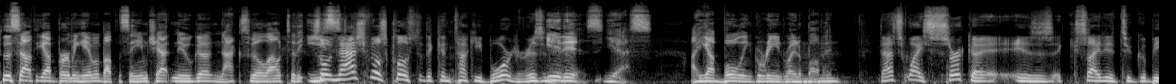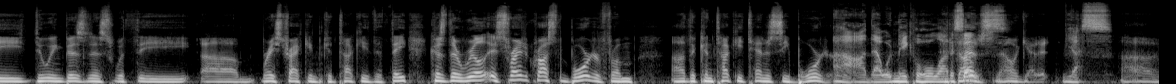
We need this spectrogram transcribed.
To the south, you got Birmingham, about the same. Chattanooga, Knoxville, out to the east. So Nashville's close to the Kentucky border, isn't it? it is, yes. Uh, you got Bowling Green right above it. That's why Circa is excited to be doing business with the um, racetrack in Kentucky that they because they're real. It's right across the border from uh, the Kentucky Tennessee border. Ah, that would make a whole lot of Does. sense. Now I get it. yes. Uh,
